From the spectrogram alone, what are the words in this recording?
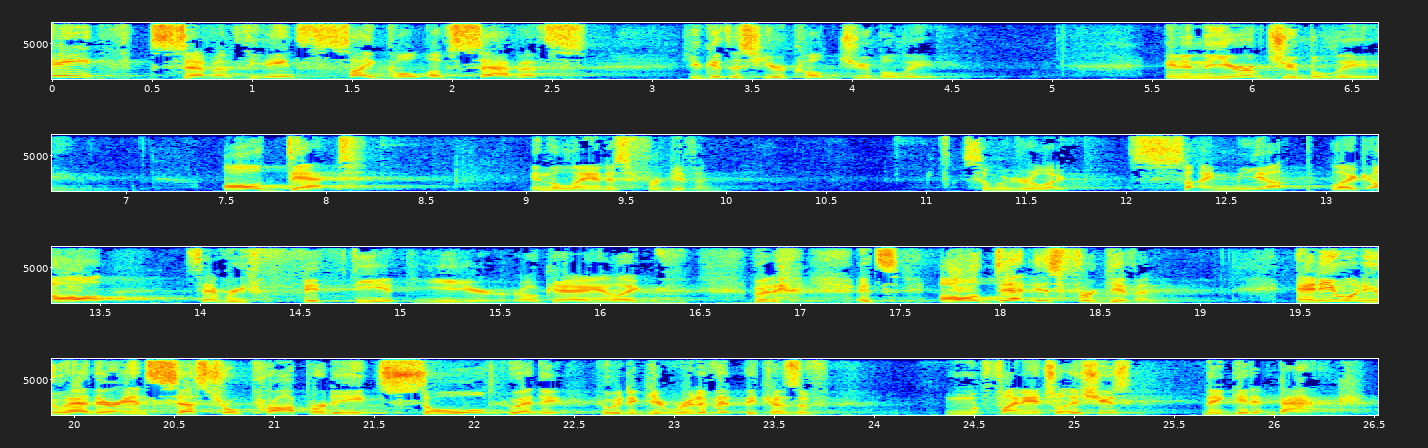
eighth seventh, the eighth cycle of Sabbaths, you get this year called Jubilee. And in the year of Jubilee, all debt in the land is forgiven. Some of you are like, sign me up. Like all, it's every 50th year, okay? Like, but it's, all debt is forgiven. Anyone who had their ancestral property sold, who had to, who had to get rid of it because of financial issues, they get it back.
